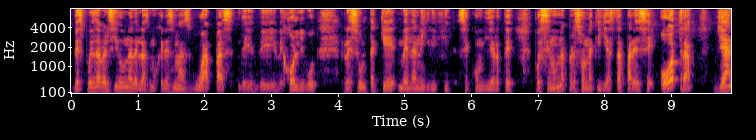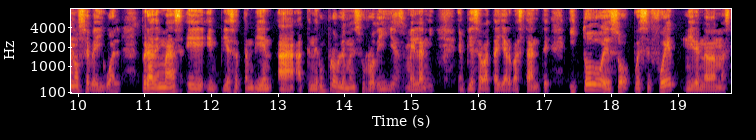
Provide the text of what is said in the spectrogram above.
después de haber sido una de las mujeres más guapas de, de, de Hollywood, resulta que Melanie Griffith se convierte pues en una persona que ya hasta parece otra, ya no se ve igual, pero además eh, empieza también a, tener un problema en sus rodillas, Melanie, empieza a batallar bastante y todo eso pues se fue, miren nada más,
